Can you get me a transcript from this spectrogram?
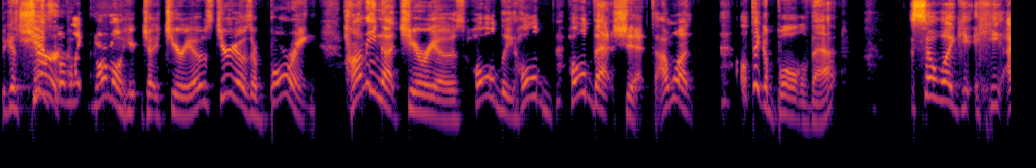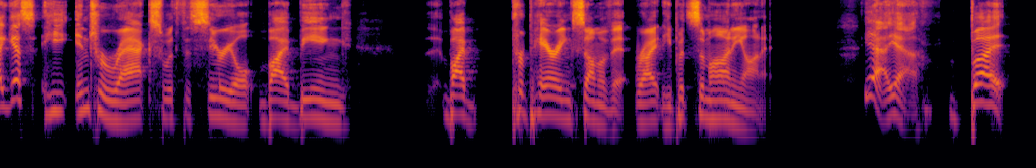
because kids Sure. don't like normal he- Cheerios. Cheerios are boring. Honey Nut Cheerios, holy hold hold that shit. I want. I'll take a bowl of that. so like he i guess he interacts with the cereal by being by preparing some of it right he puts some honey on it Yeah, yeah. but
